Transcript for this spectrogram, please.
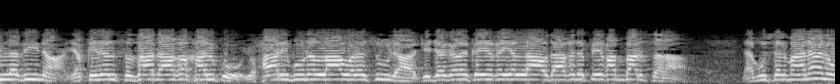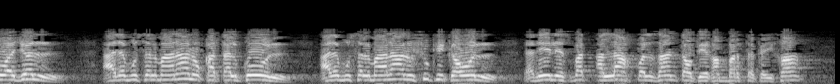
الذين يقينا سزا داغه خلکو يحاربون الله ورسوله چې جګړه کوي غي الله او داغه د پیغمبر سره د مسلمانانو وجل د مسلمانانو قتل کول د مسلمانانو شوکي کول د دې نسبت الله خپل ځان ته پیغمبر ته کوي ښا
